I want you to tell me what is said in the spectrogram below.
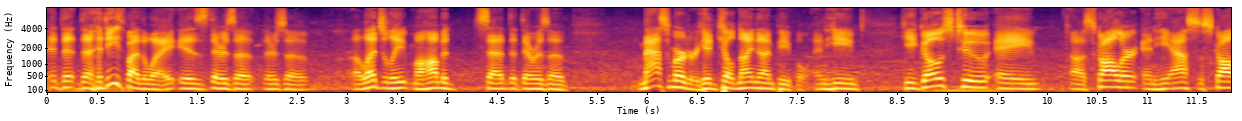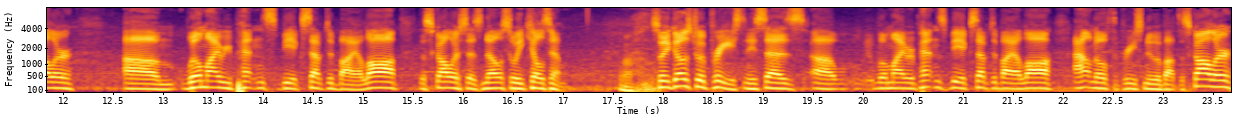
eh, the, the hadith, by the way, is there's a there's a allegedly Muhammad said that there was a mass murder. He had killed 99 people, and he he goes to a, uh scholar and he asks the scholar, um, "Will my repentance be accepted by Allah?" The scholar says no, so he kills him. So he goes to a priest and he says, uh, Will my repentance be accepted by Allah? I don't know if the priest knew about the scholar,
